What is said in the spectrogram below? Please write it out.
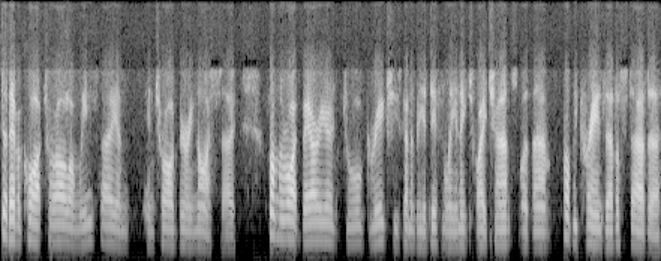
did have a quiet trial on Wednesday and, and tried very nice. So, from the right barrier, draw Greg, she's going to be a, definitely an each way chance with um, probably Cran's other starter,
